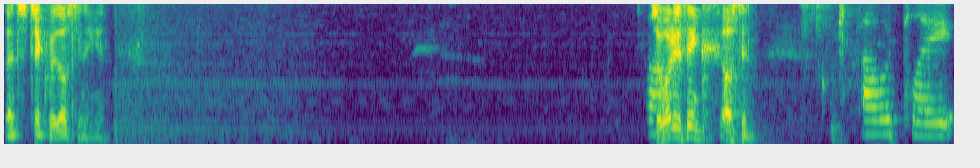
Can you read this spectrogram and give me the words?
let's check with Austin again. So what do you think, Austin? I would play.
